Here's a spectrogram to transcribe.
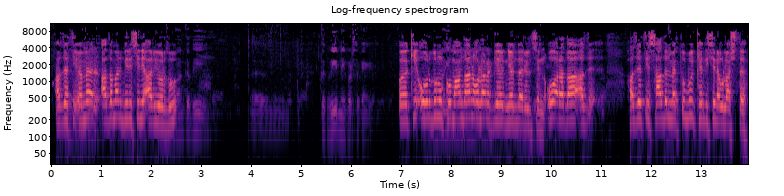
Hazreti Ömer adamın birisini arıyordu. Ki ordunun kumandanı olarak gönderilsin. O arada Hazreti Sad'ın mektubu kendisine ulaştı.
